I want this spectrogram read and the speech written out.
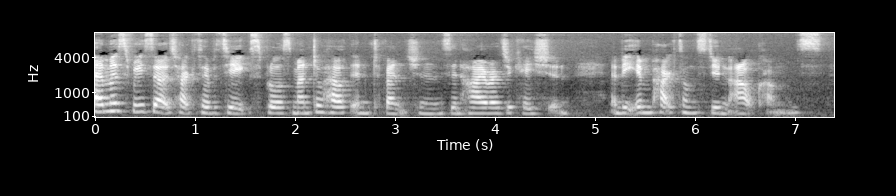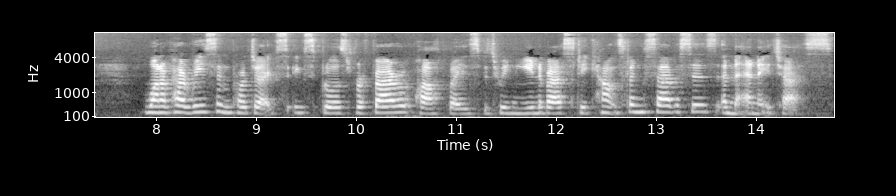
Emma's research activity explores mental health interventions in higher education and the impact on student outcomes. One of her recent projects explores referral pathways between university counselling services and the NHS.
